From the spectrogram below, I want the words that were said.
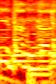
இதங்களை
